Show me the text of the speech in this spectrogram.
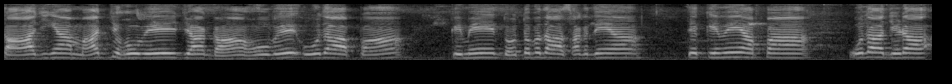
ਤਾਜ਼ੀਆਂ ਮੱਝ ਹੋਵੇ ਜਾਂ ਗਾਂ ਹੋਵੇ, ਉਹਦਾ ਆਪਾਂ ਕਿਵੇਂ ਦੁੱਧ ਵਧਾ ਸਕਦੇ ਆ ਤੇ ਕਿਵੇਂ ਆਪਾਂ ਉਹਦਾ ਜਿਹੜਾ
